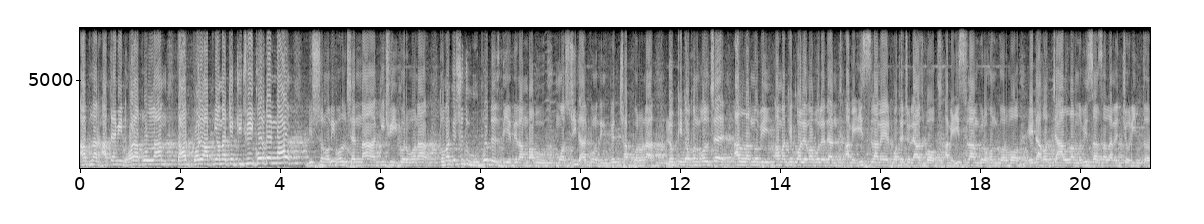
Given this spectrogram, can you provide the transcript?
আপনার হাতে আমি ধরা পড়লাম তারপরে আপনি আমাকে কিছুই করবেন না। বিশ্ব নবী বলছেন, না, কিছুই করব না। তোমাকে শুধু উপদেশ দিয়ে দিলাম বাবু। মসজিদ আর কোনোদিন পেচ্ছাপ করো না। লোকটি তখন বলছে আল্লাহ নবী আমাকে কলেমা বলে দেন, আমি ইসলামের পথে চলে আসব, আমি ইসলাম গ্রহণ করব। এটা হচ্ছে আল্লাহ নবী সাল্লামের চরিত্র।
